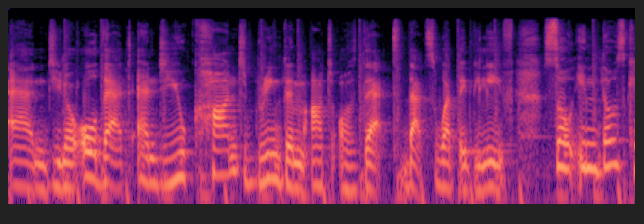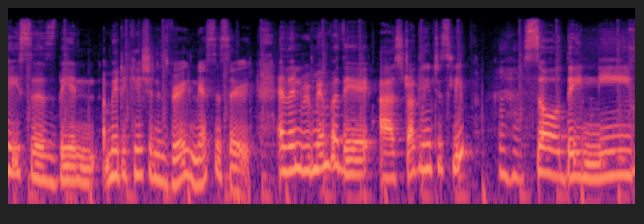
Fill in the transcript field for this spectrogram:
and, you know, all that. And you can't bring them out of that. That's what they believe. So, in those cases, then medication is very necessary. And then remember, they're uh, struggling to sleep. So they need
